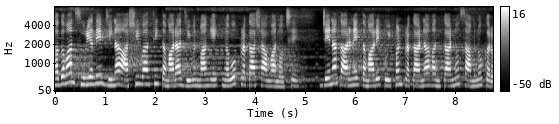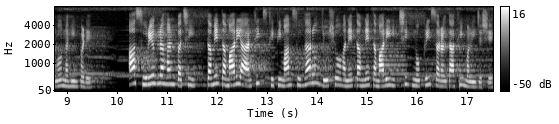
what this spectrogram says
ભગવાન સૂર્યદેવજીના આશીર્વાદથી તમારા જીવનમાં એક નવો પ્રકાશ આવવાનો છે, જેના કારણે તમારે કોઈ પણ પ્રકારના અંધકારનો સામનો કરવો નહીં પડે. આ સૂર્યગ્રહણ પછી તમે તમારી આર્થિક સ્થિતિમાં સુધારો જોશો અને તમને તમારી ઈચ્છિત નોકરી સરળતાથી મળી જશે.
